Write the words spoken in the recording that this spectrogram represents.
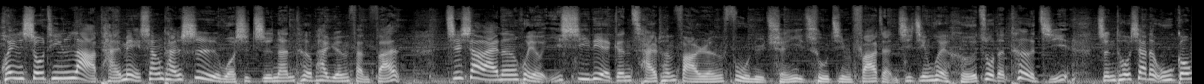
欢迎收听《辣台妹相谈室》，我是直男特派员凡凡。接下来呢，会有一系列跟财团法人妇女权益促进发展基金会合作的特辑《枕头下的蜈蚣》，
